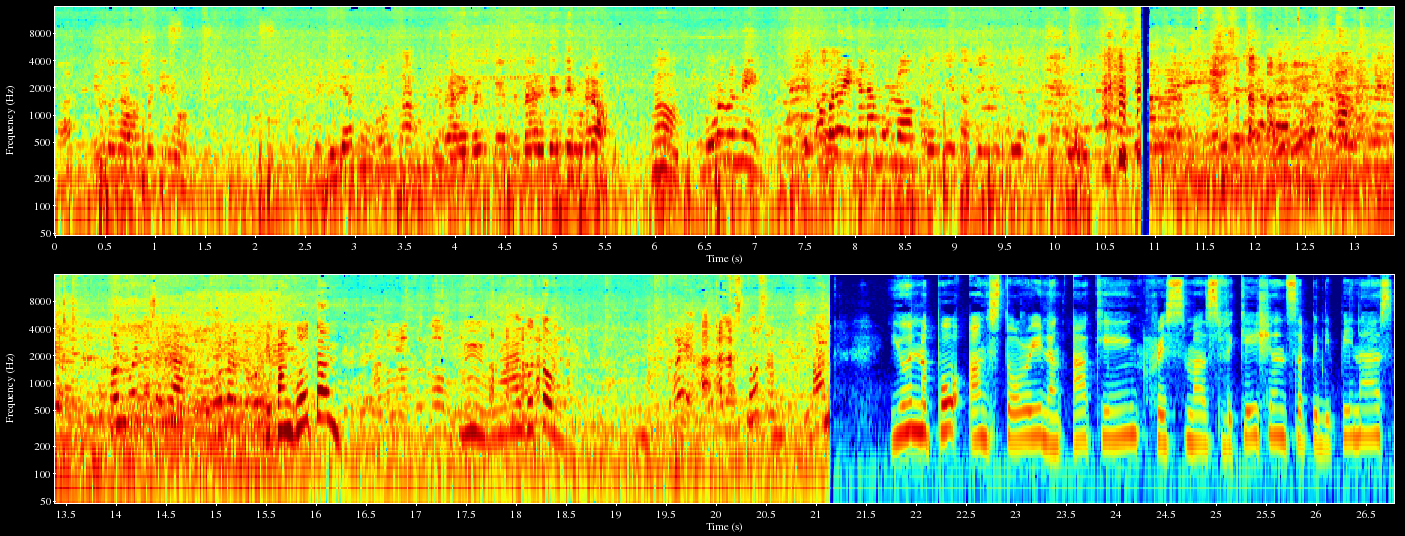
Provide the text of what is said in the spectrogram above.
Ha? Dito na mag-birthday mo. Birthday ka to. February, February 13 mo ka daw. Oh. Bohol man mi. O, ba lang ka na mo lo? Ano makita sa inyo kuya? Ipanggutom. Hmm, mga gutom. Alas dos. Yun na po ang story ng aking Christmas vacation sa Pilipinas.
